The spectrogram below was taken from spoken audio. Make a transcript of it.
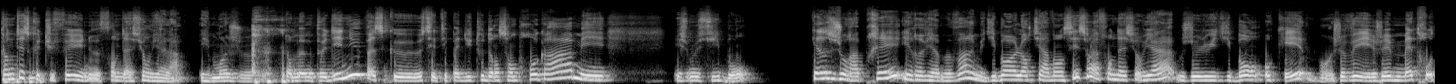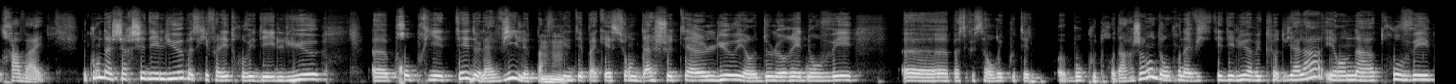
quand est-ce que tu fais une fondation Viala Et moi, je tombe un peu dénue parce que c'était pas du tout dans son programme et et je me suis dit, bon, 15 jours après, il revient me voir et me dit, bon, alors tu as avancé sur la Fondation Viala Je lui dis, bon, ok, bon, je vais, je vais me mettre au travail. Donc on a cherché des lieux parce qu'il fallait trouver des lieux euh, propriété de la ville, parce mhm. qu'il n'était pas question d'acheter un lieu et de le rénover. Euh, parce que ça aurait coûté euh, beaucoup trop d'argent. Donc, on a visité des lieux avec Claude Viala et on a trouvé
